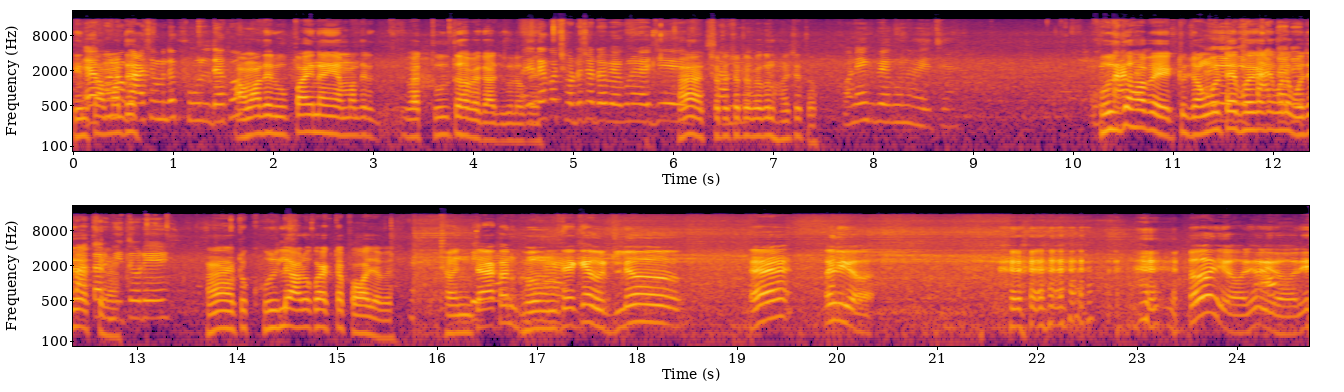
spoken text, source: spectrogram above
কিন্তু আমাদের- গাছের মধ্যে ফুল দেখো। আমাদের উপায় নাই আমাদের এবার তুলতে হবে গাছগুলোকে। এই দেখো ছোট ছোট বেগুনের এই যে হ্যাঁ ছোট ছোট বেগুন হয়েছে তো। অনেক বেগুন হয়েছে। খুঁজতে হবে একটু জঙ্গল টাইপ হয়ে গেছে বলে বোঝা যাচ্ছে না। ভিতরে। হ্যাঁ একটু খুঁজলে আরও কয়েকটা পাওয়া যাবে। ছনটা এখন ঘুম থেকে উঠল। হ্যাঁ ওরে বাবা ওরে ওরে ওরে ওরে।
